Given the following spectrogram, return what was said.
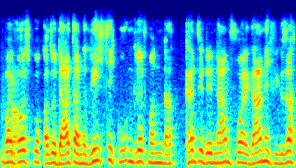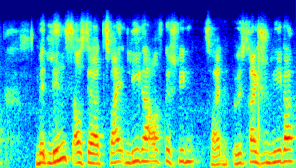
bei klar. Wolfsburg. Also da hat er einen richtig guten Griff. Man hat, kannte den Namen vorher gar nicht. Wie gesagt, mit Linz aus der zweiten Liga aufgestiegen, zweiten österreichischen Liga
